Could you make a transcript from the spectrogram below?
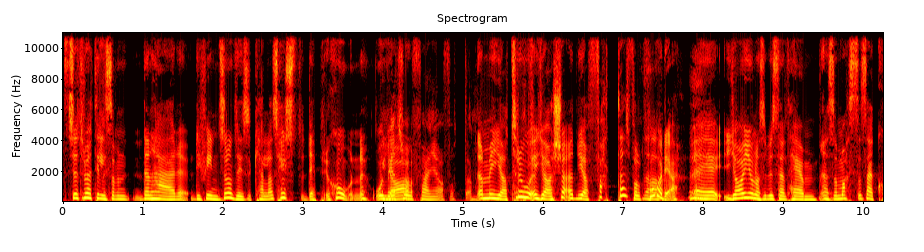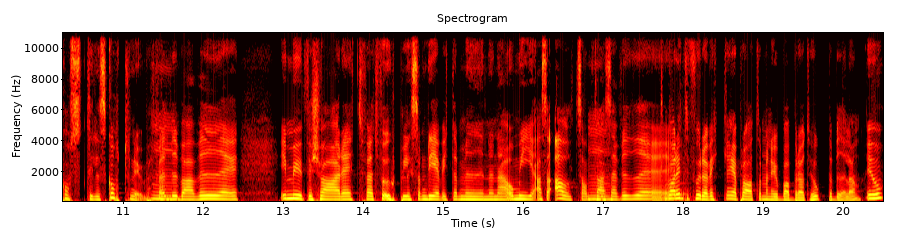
Så jag tror att det liksom den här, det finns något som kallas höstdepression. Och jag, jag, tror fan jag har fått den. Ja, men jag, tror, jag, kör, jag fattar att folk Ja. får det. Eh, jag och Jonas har beställt hem alltså massa så här kosttillskott nu. För Mm. vi bara, vi immunförsvaret för att få upp liksom D-vitaminerna och med, alltså allt sånt. Mm. Så här, vi, eh, Var det inte förra veckan jag pratade med dig och bara bröt ihop i bilen? Jo.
